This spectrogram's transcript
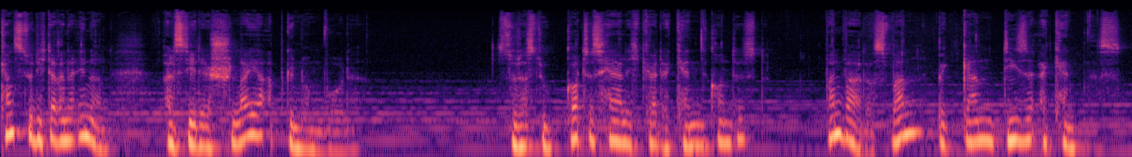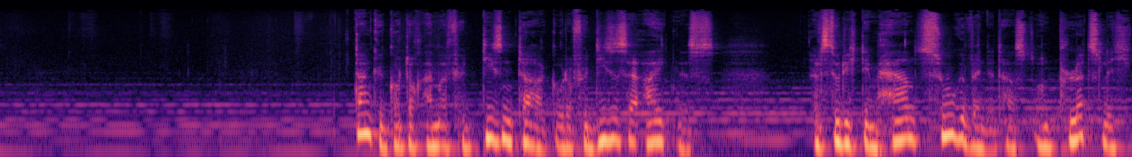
Kannst du dich daran erinnern, als dir der Schleier abgenommen wurde, sodass du Gottes Herrlichkeit erkennen konntest? Wann war das? Wann begann diese Erkenntnis? Danke Gott doch einmal für diesen Tag oder für dieses Ereignis, als du dich dem Herrn zugewendet hast und plötzlich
